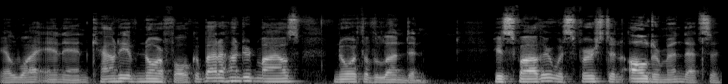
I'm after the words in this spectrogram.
L-Y-N-N, county of Norfolk, about a hundred miles north of London. His father was first an alderman, that's a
